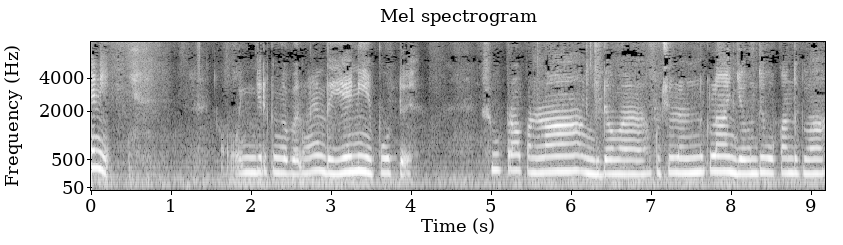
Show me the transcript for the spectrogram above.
ஏணி. இங்கே இருக்குங்க பாருங்கள் இந்த ஏணியை போட்டு சூப்பராக பண்ணலாம். இங்கிட்ட அவன் குச்சியில் நின்றுக்கலாம் இங்கே வந்து உக்காந்துக்கலாம்.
